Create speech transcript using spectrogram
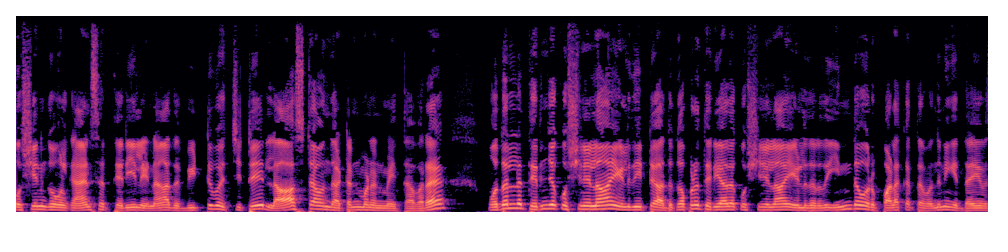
கொஷினுக்கு உங்களுக்கு ஆன்சர் தெரியலைன்னா அதை விட்டு வச்சுட்டு லாஸ்ட்டாக வந்து அட்டன் பண்ணணுமே தவிர முதல்ல தெரிஞ்ச கொஷினெல்லாம் எழுதிட்டு அதுக்கப்புறம் தெரியாத கொஷினெல்லாம் எழுதுறது இந்த ஒரு பழக்கத்தை வந்து நீங்கள் தயவு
